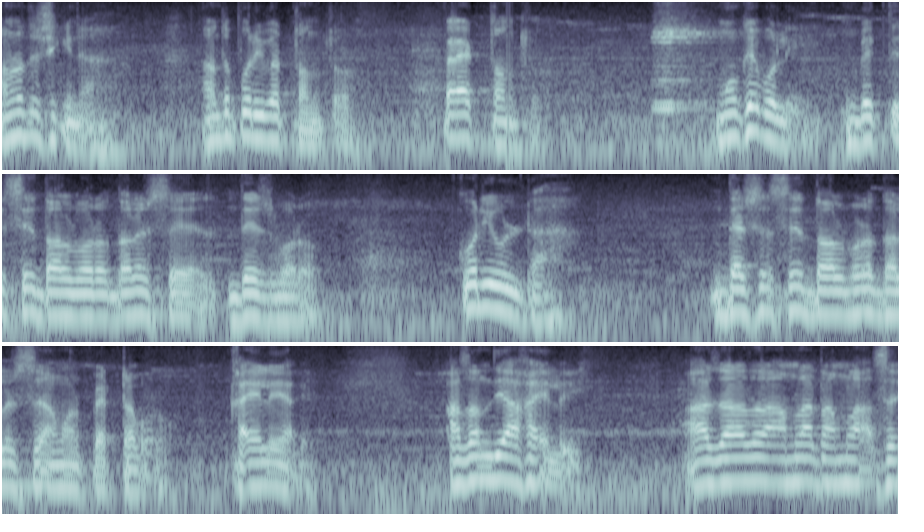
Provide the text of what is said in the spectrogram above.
আমরা তো শিখি না? আমরা তো পরিবারতন্ত্র। প্যাটতন্ত্র মুখে বলি, ব্যক্তির সে দল বড়, দলের সে দেশ বড়। করি উল্টা, দেশের সে দল বড়, দলের সে আমার পেটটা বড়। খাইলে আগে। আজান দিয়া খাইলই আর যারা যারা আমলা টামলা আছে,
